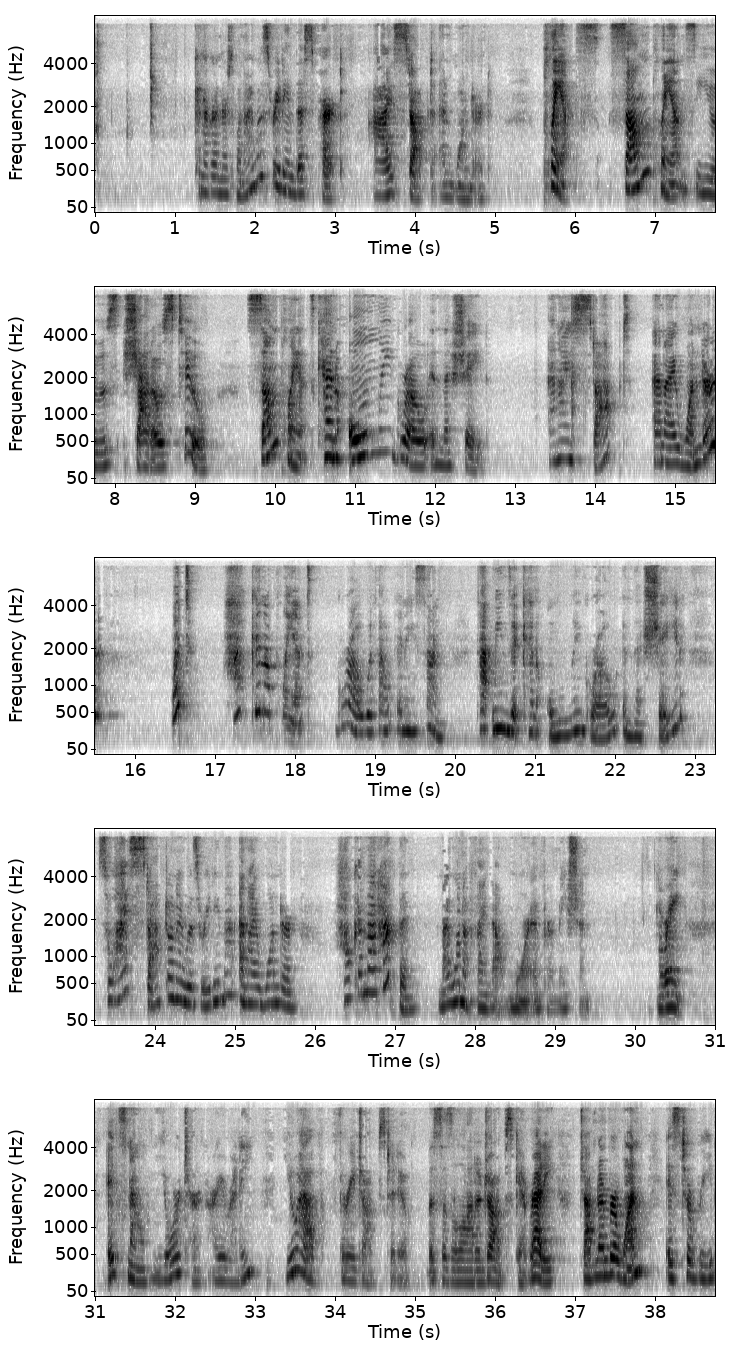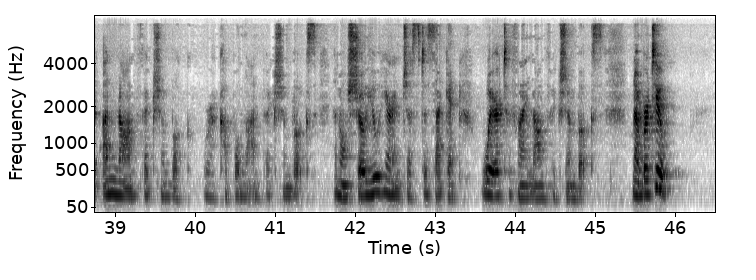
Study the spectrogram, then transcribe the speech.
kindergartners, when I was reading this part, I stopped and wondered. Plants. Some plants use shadows too. Some plants can only grow in the shade. And I stopped and I wondered, what? How can a plant grow without any sun? That means it can only grow in the shade. So I stopped when I was reading that and I wondered, how can that happen? And I want to find out more information. All right, it's now your turn. Are you ready? You have three jobs to do. This is a lot of jobs. Get ready. Job number one is to read a nonfiction book or a couple nonfiction books. And I'll show you here in just a second where to find nonfiction books. Number two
